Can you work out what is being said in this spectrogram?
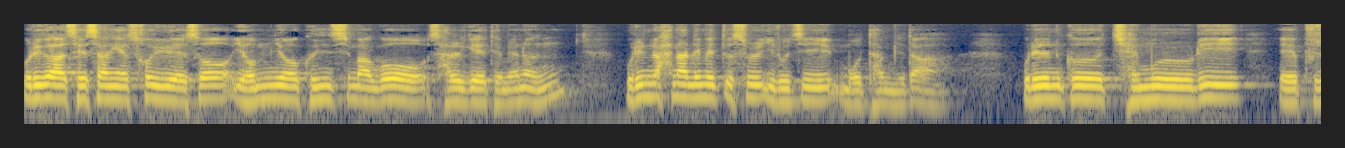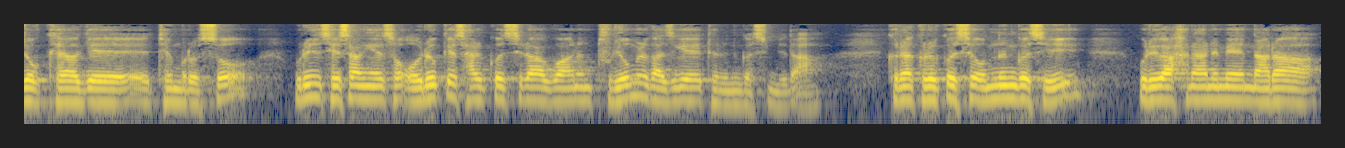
우리가 세상의 소유에서 염려 근심하고 살게 되면은 우리는 하나님의 뜻을 이루지 못합니다. 우리는 그 재물이 부족하게 됨으로써 우리는 세상에서 어렵게 살 것이라고 하는 두려움을 가지게 되는 것입니다. 그러나 그럴 것이 없는 것이 우리가 하나님의 나라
